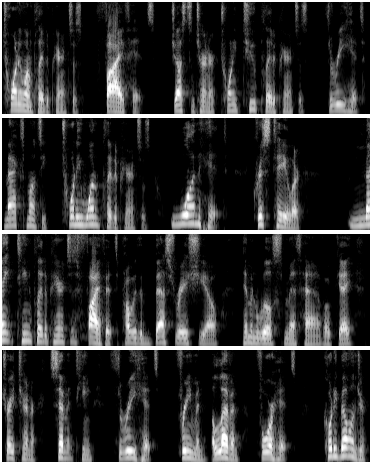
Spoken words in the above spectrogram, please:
21 plate appearances, five hits. Justin Turner, 22 plate appearances, three hits. Max Muncy, 21 plate appearances, one hit. Chris Taylor, 19 plate appearances, five hits. Probably the best ratio him and Will Smith have, okay? Trea Turner, 17, three hits. Freeman, 11, four hits. Cody Bellinger,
